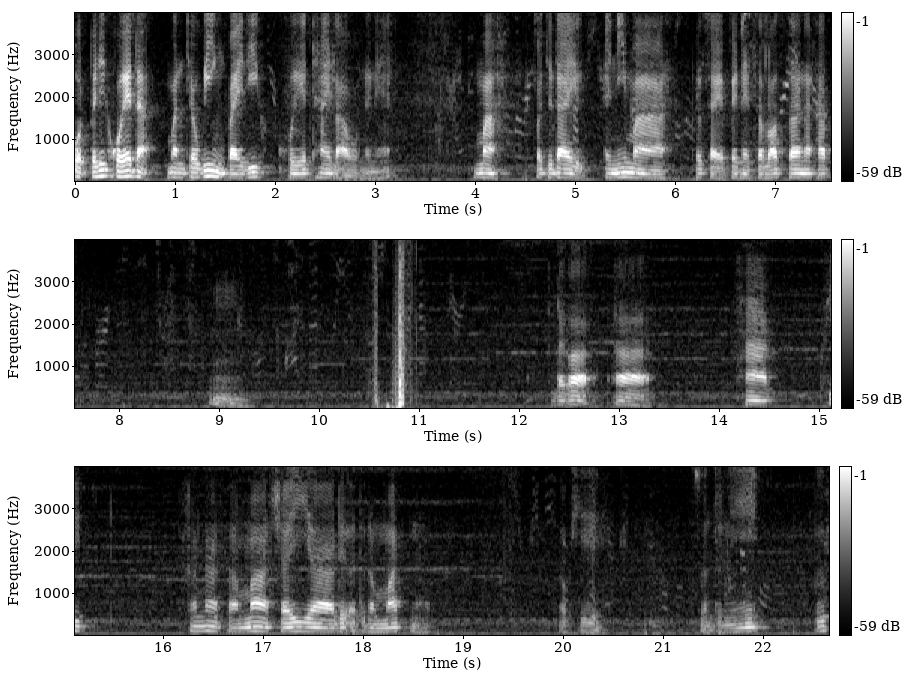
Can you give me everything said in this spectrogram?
กดไปที่เควสอะมันจะวิ่งไปที่เควสให้เรานะเนี่ยมาก็จะได้อันนี้มาก็ใส่ไปในสล็อตซะนะครับแล้วก็อ่าหากคลิก ข้างหน้าสามารถใช้ยาโดยอัตโนมัตินะครับ โอเค ส่วนตัวนี้ปึ๊บ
